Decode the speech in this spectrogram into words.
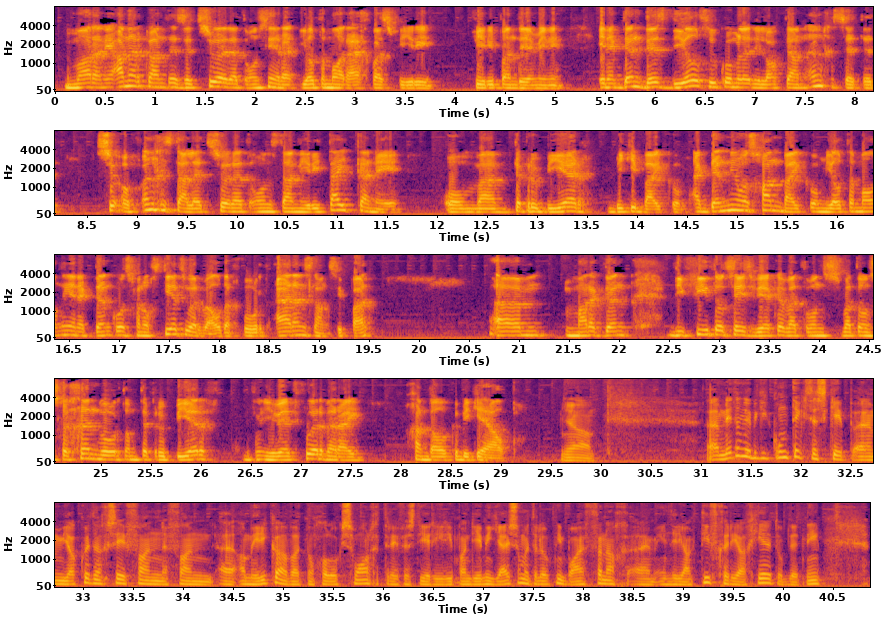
Maar aan die ander kant is dit so dat ons nie heeltemal reg was vir hierdie vir hierdie pandemie nie. En ek dink dis deels hoekom hulle die lockdown ingesit het so of ingestel het sodat ons dan hierdie tyd kan hê om um, te probeer bietjie bykom. Ek dink nie ons gaan bykom heeltemal nie en ek dink ons gaan nog steeds oorweldig word ergens langs die pad. Ehm um, maar ek dink die 4 tot 6 weke wat ons wat ons gegeen word om te probeer jy weet voorberei gaan dalk 'n bietjie help. Ja. Um, net om 'n bietjie konteks te skep, ehm um, Jaco het nou gesê van van uh, Amerika wat nogal ook swaar getref is deur hierdie pandemie, juis omdat hulle ook nie baie vinnig um, en reaktief gereageer het op dit nie.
